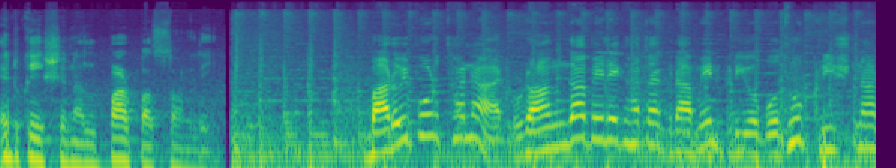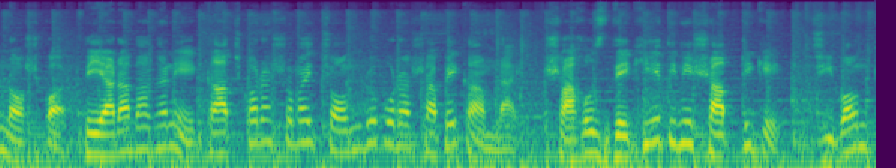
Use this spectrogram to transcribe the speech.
educational purpose only. বারুইপুর থানার রাঙ্গা বেলেঘাটা গ্রামের গৃহবধূ কৃষ্ণা নস্কর পেয়ারা বাগানে কাজ করার সময় চন্দ্রপোড়া সাপে কামড়ায় সাহস দেখিয়ে তিনি সাপটিকে জীবন্ত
